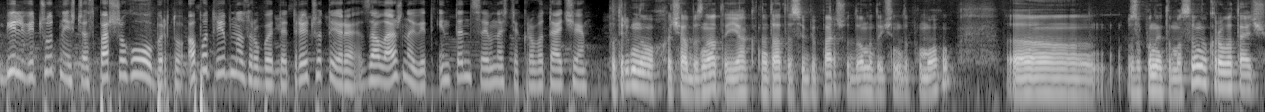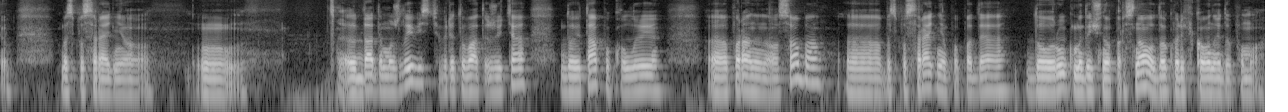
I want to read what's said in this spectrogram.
Біль відчутний ще з першого оберту, а потрібно зробити 3-4, залежно від інтенсивності кровотечі. Потрібно хоча б знати, як надати собі першу домедичну допомогу, е, зупинити масивну кровотечу, безпосередньо дати можливість врятувати життя до етапу, коли е, поранена особа е, безпосередньо попаде до рук медичного персоналу до кваліфікованої допомоги.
